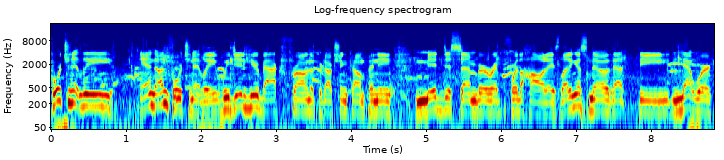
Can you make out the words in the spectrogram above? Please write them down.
Fortunately, and unfortunately, we did hear back from the production company mid-December, right before the holidays, letting us know that the network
